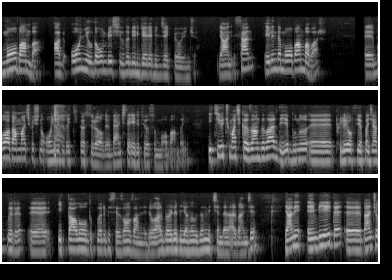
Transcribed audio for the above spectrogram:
Mo Bamba abi 10 yılda 15 yılda bir gelebilecek bir oyuncu. Yani sen elinde Mo Bamba var. E, bu adam maç başına 17 dakika süre alıyor. Bench'te eritiyorsun Mo Bamba'yı. 2-3 maç kazandılar diye bunu e, playoff yapacakları, e, iddialı oldukları bir sezon zannediyorlar. Böyle bir yanılgının içindeler bence. Yani NBA'de e, bence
